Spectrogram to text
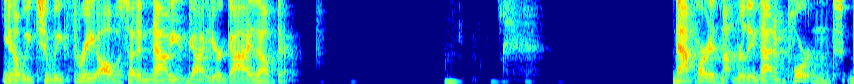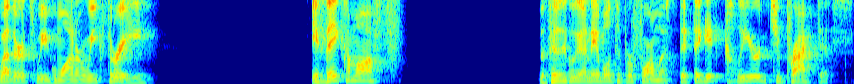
you know, week two, week three, all of a sudden now you've got your guys out there. That part is not really that important, whether it's week one or week three. If they come off the physically unable to perform list, if they get cleared to practice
